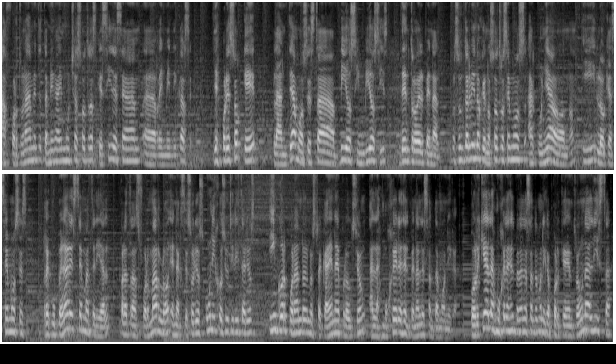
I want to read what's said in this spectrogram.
afortunadamente también hay muchas otras que sí desean eh, reivindicarse. Y es por eso que planteamos esta biosimbiosis dentro del penal. Es un término que nosotros hemos acuñado, ¿no? Y lo que hacemos es recuperar este material para transformarlo en accesorios únicos y utilitarios, incorporando en nuestra cadena de producción a las mujeres del penal de Santa Mónica. ¿Por qué a las mujeres del penal de Santa Mónica? Porque dentro de una lista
